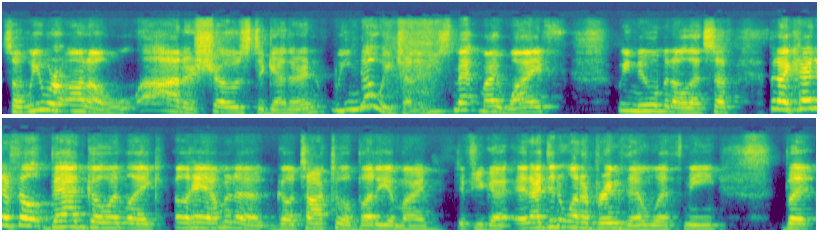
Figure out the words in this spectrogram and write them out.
So we were on a lot of shows together and we know each other. He's met my wife. We knew him and all that stuff. But I kind of felt bad going like, oh, hey, I'm going to go talk to a buddy of mine if you got, and I didn't want to bring them with me. But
